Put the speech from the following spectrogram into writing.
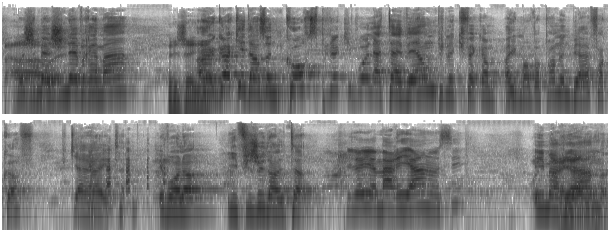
Moi, Ah, j'imaginais vraiment un gars qui est dans une course, puis là, qui voit la taverne, puis là, qui fait comme Hey, mais on va prendre une bière, fuck off, puis qui arrête. Et voilà, il est figé dans le temps. Puis là, il y a Marianne aussi. Et Marianne, Marianne.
